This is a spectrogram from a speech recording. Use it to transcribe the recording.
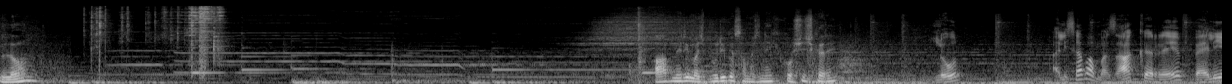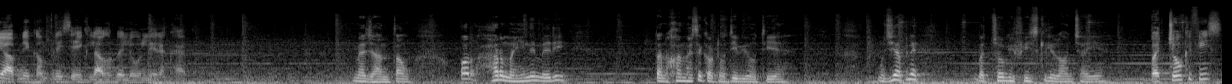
लोन? आप मेरी मजबूरी को समझने की कोशिश करें। लोन अली साहब आप मज़ाक कर रहे हैं। पहले ही आपने कंपनी से एक लाख रुपए लोन ले रखा है। मैं जानता हूँ और हर महीने मेरी तनख्वाह में से कटौती भी होती है। मुझे अपने बच्चों की फ़ीस के लिए लोन चाहिए। बच्चों की फ़ीस?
